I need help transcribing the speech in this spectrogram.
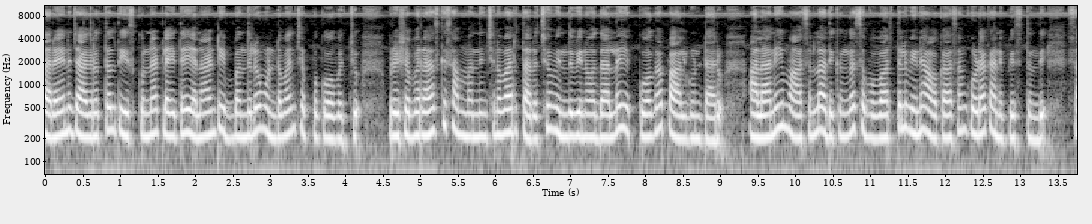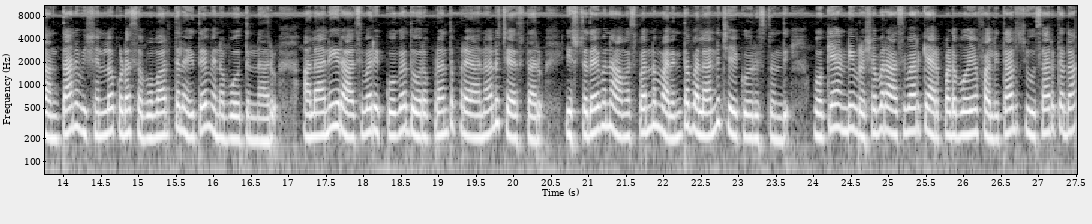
సరైన జాగ్రత్తలు తీసుకున్నట్లయితే ఎలాంటి ఇబ్బందులు ఉండవని చెప్పుకోవచ్చు. వృషభ రాశికి సంబంధించిన వారు తరచూ విందు వినోదాల్లో ఎక్కువగా పాల్గొంటారు. అలానే ఈ మాసంలో అధికంగా శుభవార్తలు వినే అవకాశం కూడా కనిపిస్తుంది. సంతాన విషయంలో కూడా శుభవార్తలు అయితే వినబోతున్నారు. అలానే ఈ రాశివారు ఎక్కువగా దూర ప్రాంత ప్రయాణాలు చేస్తారు. ఇష్టదైవ నామస్మరణ మరింత బలాన్ని చేకూరుస్తుంది. ఓకే అండి వృషభ రాశి వారికి ఏర్పడబోయే ఫలితాలు చూశారు కదా?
